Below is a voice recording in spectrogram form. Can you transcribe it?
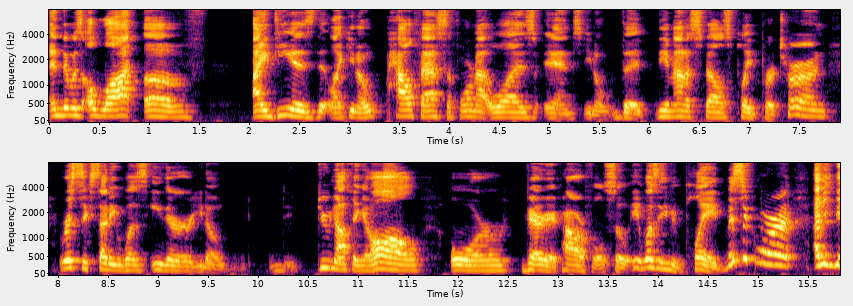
and there was a lot of ideas that like you know how fast the format was and you know the the amount of spells played per turn. Rhystic study was either you know do nothing at all or very very powerful so it wasn't even played. Mystic Remora i think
